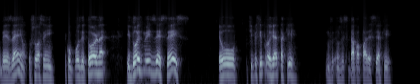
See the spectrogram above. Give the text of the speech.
desenho, eu sou assim, compositor, né? E 2016, eu tive esse projeto aqui, não sei se dá para aparecer aqui,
